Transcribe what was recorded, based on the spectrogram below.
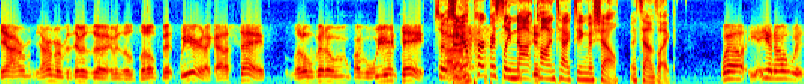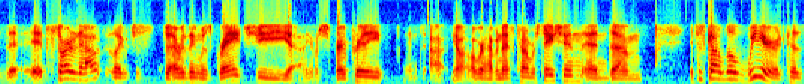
yeah, I, rem- I remember there was a it was a little bit weird. I gotta say, a little bit of, of a weird date. So, so you're purposely not It- contacting Michelle. It sounds like. Well, you know, it- started out like just everything was great. She, uh, you know, she's very pretty, and uh, you know, we're having a nice conversation, and um, it just got a little weird because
